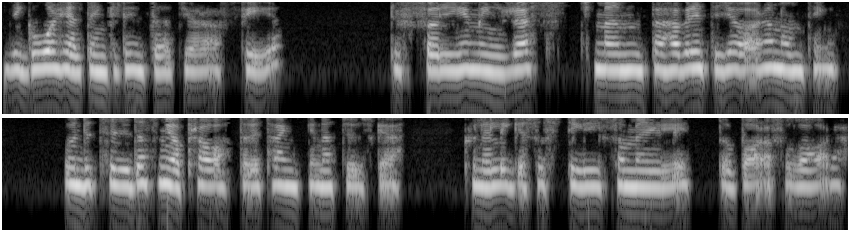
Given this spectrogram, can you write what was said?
Det går helt enkelt inte att göra fel. Du följer min röst men behöver inte göra någonting. Under tiden som jag pratar är tanken att du ska kunna ligga så still som möjligt och bara få vara.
